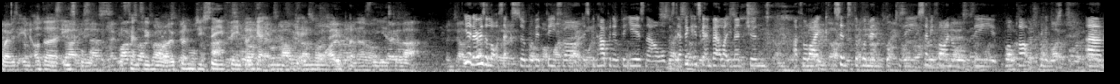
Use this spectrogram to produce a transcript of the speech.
whereas in other esports, it tends to be more open. Do you see FIFA getting, getting more open as the years go on? Yeah, there is a lot of sexism within FIFA. It's been happening for years now. Obviously, I think it's getting better, like you mentioned. I feel like since the women got to the semi-final of the World Cup, I think it was, um,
